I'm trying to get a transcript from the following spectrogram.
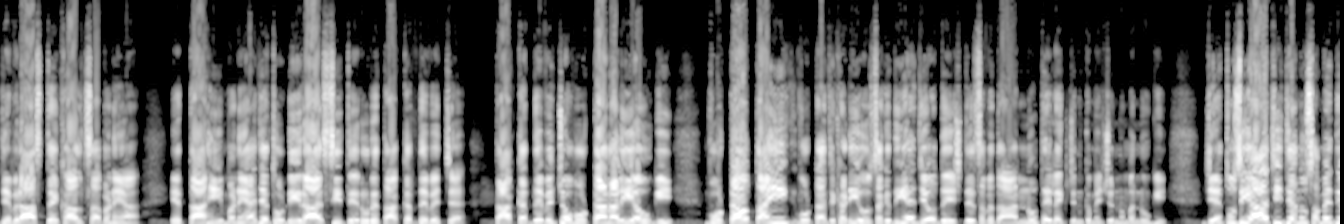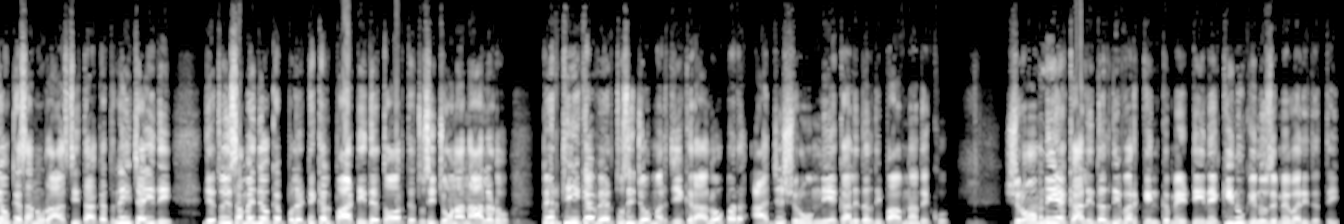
ਜੇ ਵਿਰਾਸਤੇ ਖਾਲਸਾ ਬਣਿਆ, ਇਹ ਤਾਂ ਹੀ ਬਣਿਆ ਜੇ ਤੁਹਾਡੀ ਰਾਜਸੀ ਧਿਰ ਉਰੇ ਤਾਕਤ ਦੇ ਵਿੱਚ ਹੈ। ਤਾਕਤ ਦੇ ਵਿੱਚ ਉਹ ਵੋਟਾਂ ਨਾਲ ਹੀ ਆਊਗੀ। ਵੋਟਾਂ ਉਹ ਤਾਂ ਹੀ ਵੋਟਾਂ 'ਚ ਖੜੀ ਹੋ ਸਕਦੀ ਹੈ ਜੇ ਉਹ ਦੇਸ਼ ਦੇ ਸੰਵਿਧਾਨ ਨੂੰ ਤੇ ਇਲੈਕਸ਼ਨ ਕਮਿਸ਼ਨ ਨੂੰ ਮੰਨੂਗੀ। ਜੇ ਤੁਸੀਂ ਆਹ ਚੀਜ਼ਾਂ ਨੂੰ ਸਮਝਦੇ ਹੋ ਕਿ ਸਾਨੂੰ ਰਾਜਸੀ ਤਾਕਤ ਨਹੀਂ ਚਾਹੀਦੀ ਜੇ ਤੁਸੀਂ ਸਮਝਦੇ ਹੋ ਕਿ ਪੋਲੀਟੀਕਲ ਪਾਰਟੀ ਦੇ ਤੌਰ ਤੇ ਤੁਸੀਂ ਚੋਣਾਂ ਨਾ ਲੜੋ ਫਿਰ ਠੀਕ ਹੈ ਫਿਰ ਤੁਸੀਂ ਜੋ ਮਰਜ਼ੀ ਕਰਾ ਲਓ ਪਰ ਅੱਜ ਸ਼੍ਰੋਮਣੀ ਅਕਾਲੀ ਦਲ ਦੀ ਭਾਵਨਾ ਦੇਖੋ। ਸ਼੍ਰੋਮਣੀ ਅਕਾਲੀ ਦਲ ਦੀ ਵਰਕਿੰਗ ਕਮੇਟੀ ਨੇ ਕਿਹਨੂੰ ਕਿਹਨੂੰ ਜ਼ਿੰਮੇਵਾਰੀ ਦਿੱਤੀ?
